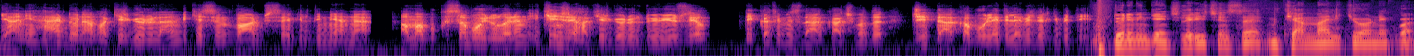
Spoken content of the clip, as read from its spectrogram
Yani her dönem hakir görülen bir kesim varmış sevgili dinleyenler. Ama bu kısa boyluların ikinci hakir görüldüğü yüzyıl dikkatimizden kaçmadı. Cidden kabul edilebilir gibi değil. Dönemin gençleri içinse mükemmel iki örnek var.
